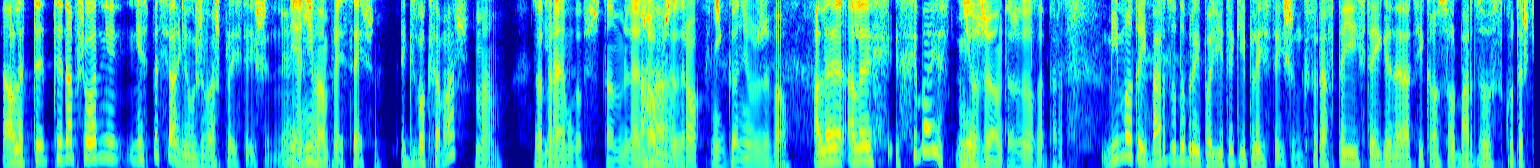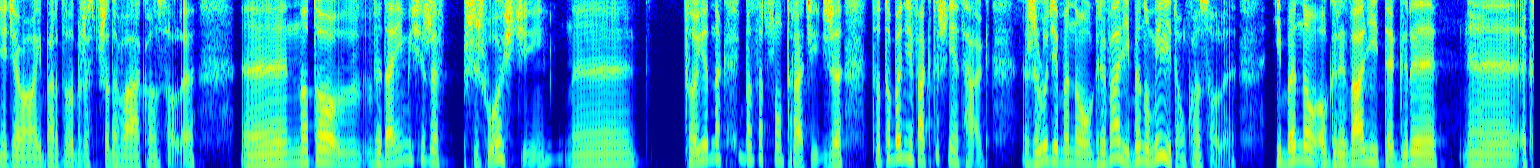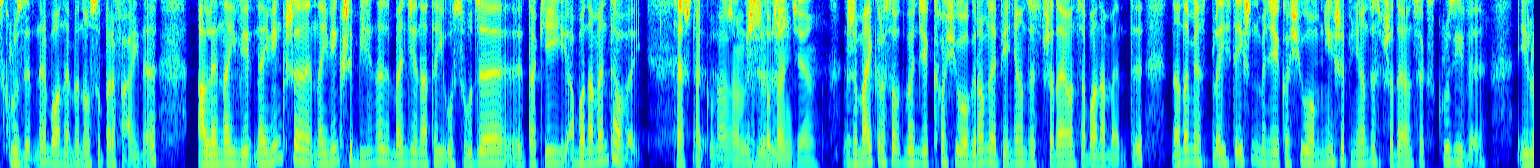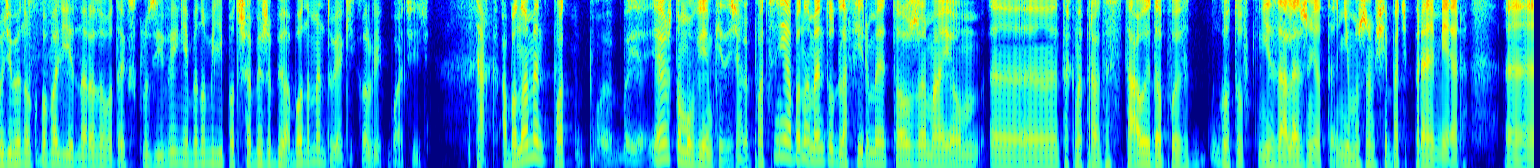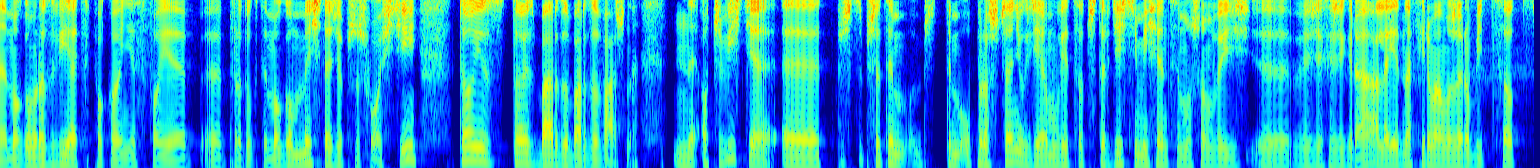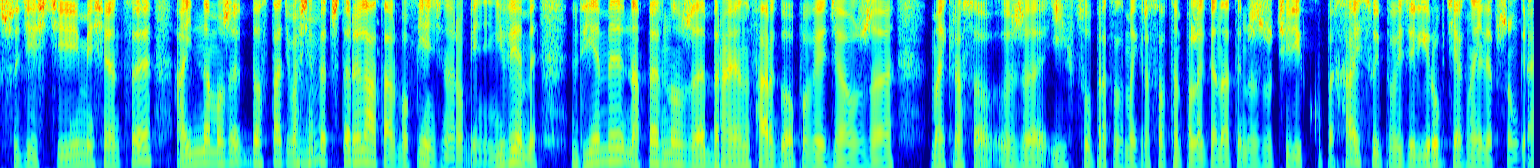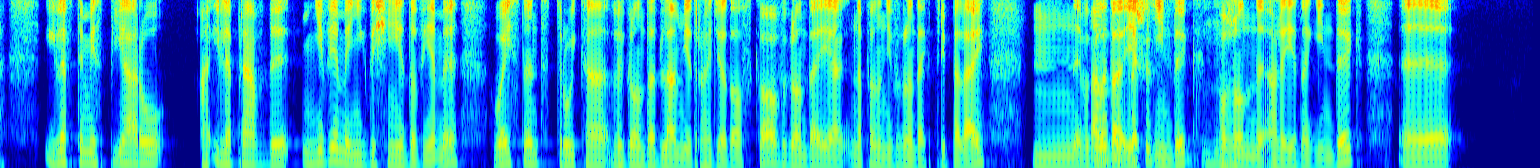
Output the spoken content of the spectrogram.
Ale ty, ty na przykład nie, niespecjalnie używasz PlayStation, nie? Ja nie mam PlayStation. Xboxa masz? Mam. Zabrałem go, tam leżał Aha. przez rok, nikt go nie używał. Ale, ale ch chyba jest... Nie używam też go za bardzo. Mimo tej bardzo dobrej polityki PlayStation, która w tej, w tej generacji konsol bardzo skutecznie działała i bardzo dobrze sprzedawała konsole, e, no to wydaje mi się, że w przyszłości e, to jednak chyba zaczną tracić, że to, to będzie faktycznie tak, że ludzie będą ogrywali, będą mieli tą konsolę i będą ogrywali te gry e, ekskluzywne, bo one będą super fajne, ale najwie, największy, największy biznes będzie na tej usłudze takiej abonamentowej. Też tak uważam, że, że to będzie. Że Microsoft będzie kosił ogromne pieniądze sprzedając abonamenty, natomiast PlayStation będzie kosiło mniejsze pieniądze sprzedając ekskluzywy i ludzie będą kupowali jednorazowo te ekskluzywy i nie będą mieli potrzeby, żeby abonamentu jakikolwiek płacić. Tak, abonament, ja już to mówiłem kiedyś, ale płacenie abonamentu dla firmy to, że mają e, tak naprawdę stały dopływ gotówki, niezależnie od tego, nie muszą się bać premier, e, mogą rozwijać spokojnie swoje e, produkty, mogą myśleć o przyszłości, to jest, to jest bardzo, bardzo ważne. Oczywiście e, przy, przy, tym, przy tym uproszczeniu, gdzie ja mówię, co 40 miesięcy muszą wyjść, e, wyjść jakaś gra, ale jedna firma może robić co 30 miesięcy, a inna może dostać właśnie mhm. te 4 lata albo pięć na robienie. Nie wiemy. Wiemy na pewno, że Brian Fargo powiedział, że Microsoft, że ich współpraca z Microsoftem polega na tym, że rzucili kupę hajsu i powiedzieli róbcie jak najlepszą grę. Ile w tym jest PR-u, a ile prawdy nie wiemy, nigdy się nie dowiemy. Wasteland trójka wygląda dla mnie trochę dziadowsko, wygląda jak, na pewno nie wygląda jak AAA, mm, wygląda jak jest... indyk, mhm. porządny, ale jednak indyk.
